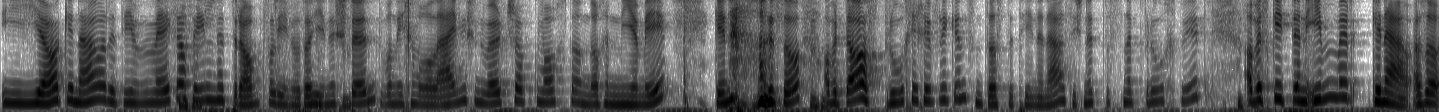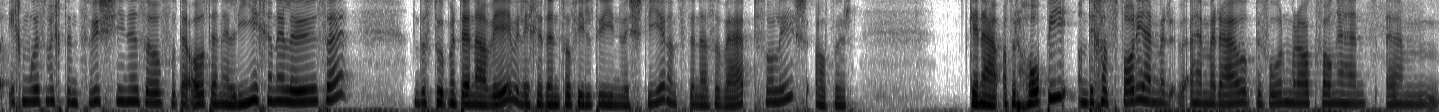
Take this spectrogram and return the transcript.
ja, genau, oder die mega vielen Trampolin, die da hinten stehen, wo ich mal einmal einen Workshop gemacht habe und nachher nie mehr. Genau so. Aber das brauche ich übrigens und das dort hinten auch. Es ist nicht, dass es nicht gebraucht wird. Aber es gibt dann immer, genau, also ich muss mich dann zwischen so von all diesen Leichen lösen. Und das tut mir dann auch weh, weil ich ja dann so viel drin investiere und es dann auch so wertvoll ist. Aber Genau, aber Hobby, und ich habe es vorhin, haben wir, haben wir auch, bevor wir angefangen haben, ähm,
